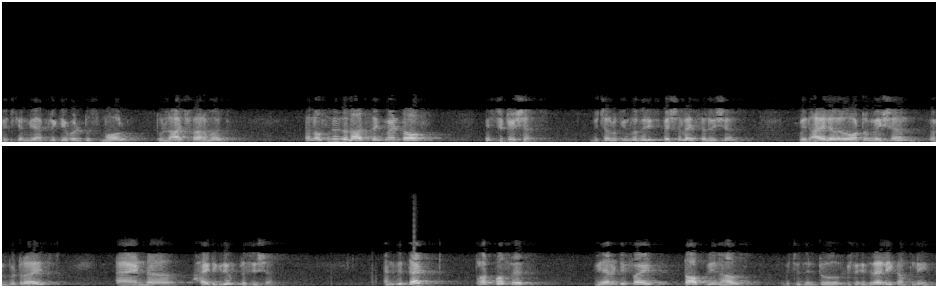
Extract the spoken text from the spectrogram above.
which can be applicable to small, to large farmers. And also there's a large segment of institutions which are looking for very specialized solutions with high level of automation, computerized, and uh, high degree of precision. And with that thought process, we identified top greenhouse which is into it's an Israeli company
